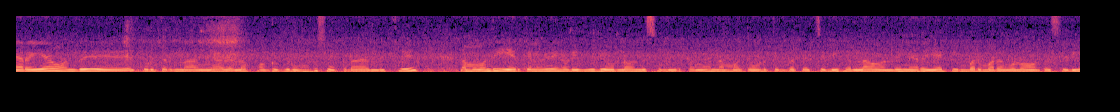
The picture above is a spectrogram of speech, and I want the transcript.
நிறைய வந்து கொடுத்துருந்தாங்க. அதெல்லாம் பார்க்கறதுக்கு ரொம்ப சூப்பராக இருந்துச்சு. நம்ம வந்து ஏற்கனவே என்னுடைய வீடியோலாம் வந்து சொல்லியிருப்பாங்க. நம்ம தோட்டத்தில் இருக்க செடிகள்லாம் வந்து நிறைய டிம்பர் மரங்களும் ஆகட்டும் செடி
